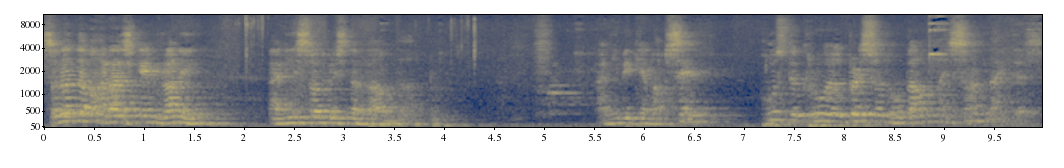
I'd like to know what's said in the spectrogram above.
So Nanda Maharaj came running and he saw Krishna bound up. And he became upset. Who's the cruel person who bound my son like this?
